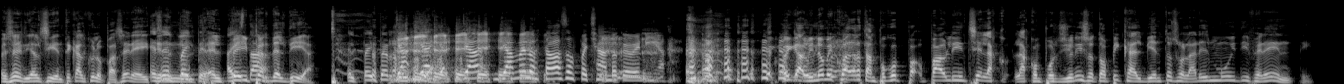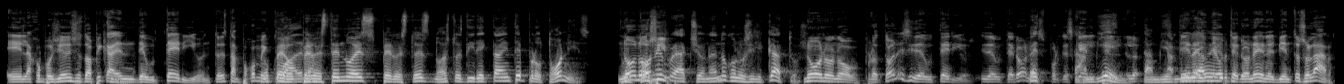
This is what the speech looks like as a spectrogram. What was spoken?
Ese sería el siguiente cálculo para hacer. Ahí Es el paper, el ahí paper está. del día. El paper Ya, de- ya, ya, ya me lo estaba sospechando que venía. Oiga, a mí no me cuadra tampoco, Pa- Pablo Inche, la, la composición isotópica del viento solar es muy diferente. Eh, la composición isotópica en deuterio, entonces tampoco me No, pero, cuadra. pero este no es, pero esto es, no, esto es directamente protones. No, no, Protones sí. reaccionando con los silicatos. No, no, no, protones y deuterios, y deuterones, Pues, porque es que el- también, el- también debe hay haber- deuterones en el viento solar.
